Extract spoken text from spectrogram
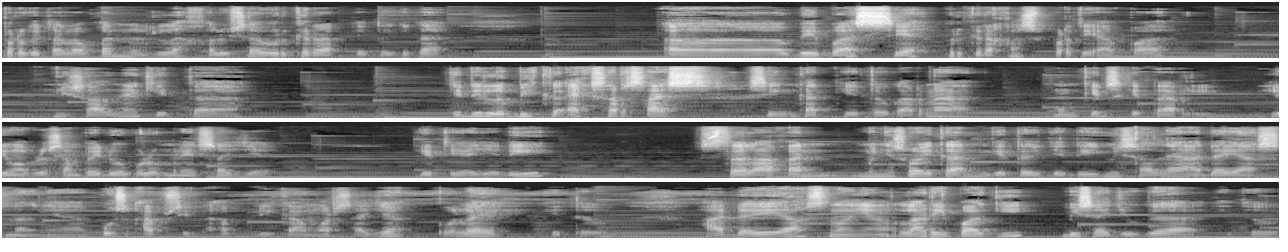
perlu kita lakukan adalah kalau bisa bergerak gitu. Kita uh, bebas ya bergerakkan seperti apa. Misalnya kita jadi lebih ke exercise singkat gitu. Karena mungkin sekitar 15 sampai 20 menit saja gitu ya jadi setelah akan menyesuaikan gitu. Jadi misalnya ada yang senangnya push up sit up di kamar saja boleh gitu. Ada yang senangnya lari pagi bisa juga gitu.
